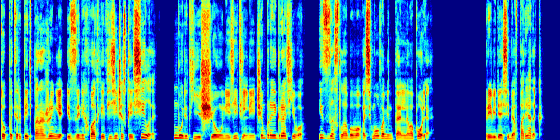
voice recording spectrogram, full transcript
то потерпеть поражение из-за нехватки физической силы будет еще унизительнее, чем проиграть его из-за слабого восьмого ментального поля. Приведя себя в порядок,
